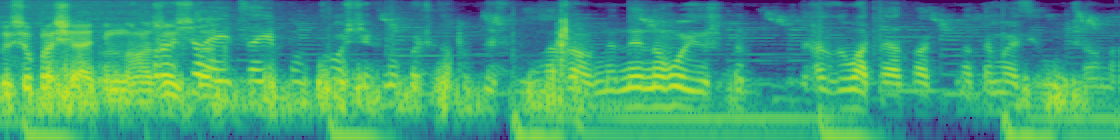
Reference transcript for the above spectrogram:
То есть упрощает немного жизнь, да? прощається і проще кнопочку тут десь нажав. Не, не ногою ж газувати, а так на ТМСі лучше вона.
